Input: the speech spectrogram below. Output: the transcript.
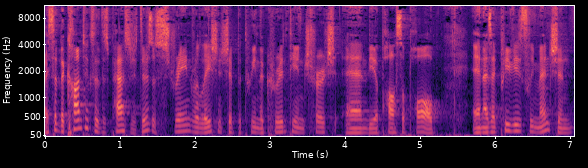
I said the context of this passage, there's a strained relationship between the Corinthian church and the Apostle Paul. And as I previously mentioned,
